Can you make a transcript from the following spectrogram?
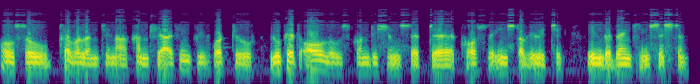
also prevalent in our country. I think we've got to look at all those conditions that uh, cause the instability in the banking system.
